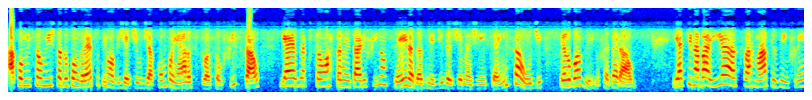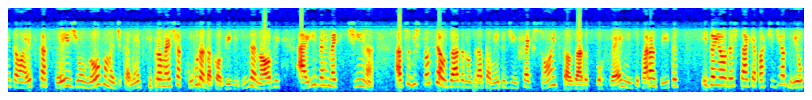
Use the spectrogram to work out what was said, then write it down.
A comissão mista do Congresso tem o objetivo de acompanhar a situação fiscal e a execução orçamentária e financeira das medidas de emergência em saúde pelo governo federal. E aqui na Bahia, as farmácias enfrentam a escassez de um novo medicamento que promete a cura da Covid-19, a ivermectina. A substância é usada no tratamento de infecções causadas por vermes e parasitas e ganhou destaque a partir de abril,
